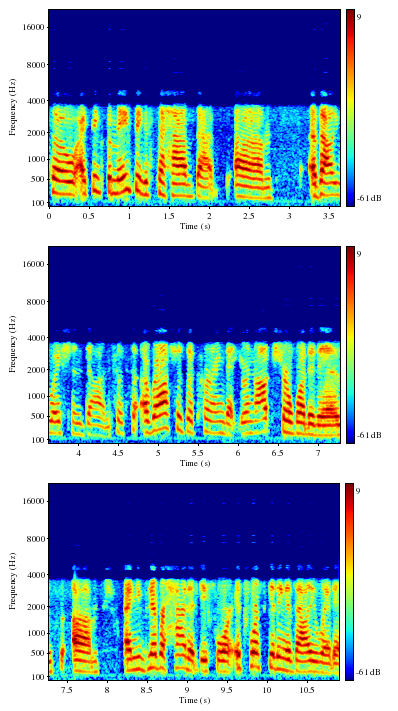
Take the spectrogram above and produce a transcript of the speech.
so I think the main thing is to have that um, evaluation done. So a rash is occurring that you're not sure what it is, um, and you've never had it before. It's worth getting evaluated.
